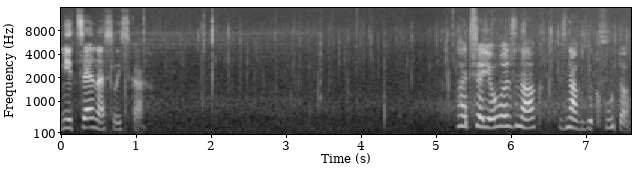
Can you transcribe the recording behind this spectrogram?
Міцена слизька. А це його знак. Знак Бікфута.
